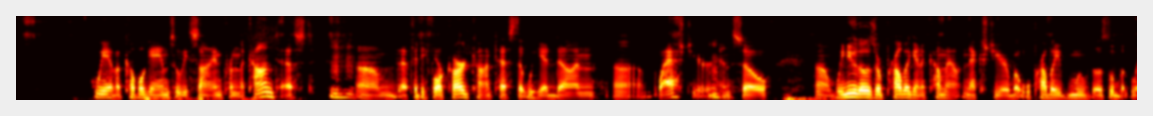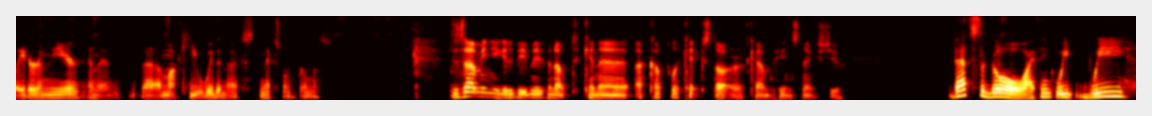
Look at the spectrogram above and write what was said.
We have a couple games that we signed from the contest, mm-hmm. um, the 54 card contest that we had done uh, last year, mm-hmm. and so um, we knew those are probably going to come out next year, but we'll probably move those a little bit later in the year, and then uh, Maquis will be the next next one from us. Does that mean you're going to be moving up to kind of a couple of Kickstarter campaigns next year? That's the goal. I think we we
